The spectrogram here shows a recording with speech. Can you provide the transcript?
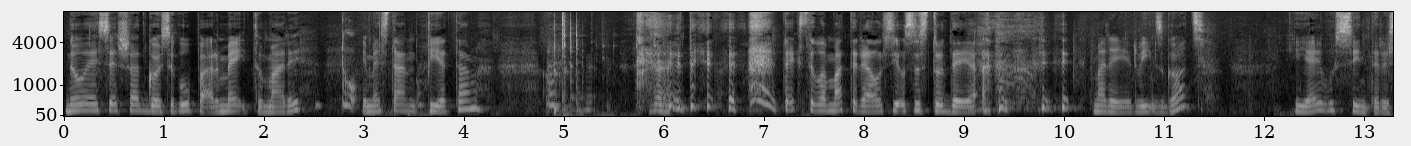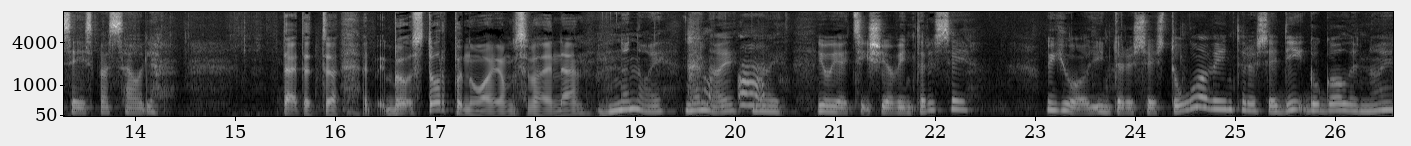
Nu, es esmu atgojusi kopā ar meitu Mari, ja mēs tam pietam. Tekstila materiālus jūsu studijā. Marija ir viens gads ja jūs interesējas pasaulē. Tātad būs turpinājums, vai ne? Nu, nē, nu, nē, nē. Jo, ja cīši jau interesē, jo interesēs to, interesē dīgu gali, nē,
